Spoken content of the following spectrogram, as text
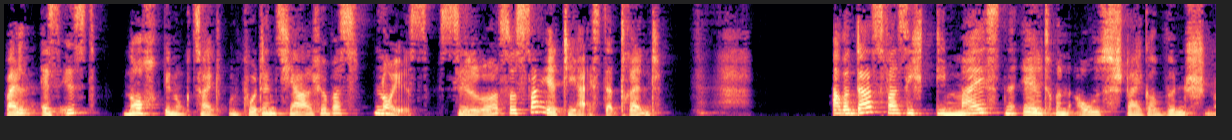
Weil es ist noch genug Zeit und Potenzial für was Neues. Silver Society heißt der Trend. Aber das, was sich die meisten älteren Aussteiger wünschen,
